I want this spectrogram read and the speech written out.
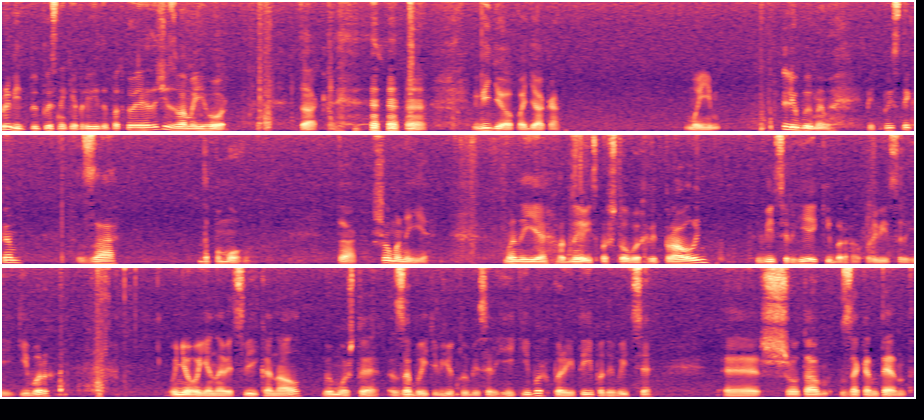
Привіт, підписники, привіт, випадкові глядачі, з вами Єгор. Так, відео подяка моїм любимим підписникам за допомогу. Так, що в мене є? У мене є одне із поштових відправлень від Сергія Кіборга. Привіт, Сергій Кіборг. У нього є навіть свій канал. Ви можете забити в Ютубі Сергій Кіборг, перейти і подивитися, е, що там за контент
